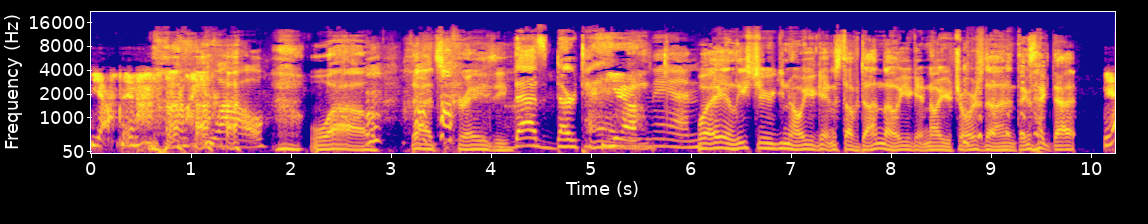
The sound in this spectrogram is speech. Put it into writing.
Yeah. Wow. Wow. That's crazy. That's dirty. Yeah. Man. Well, hey, at least you're, you know, you're getting stuff done, though. You're getting all your chores done and things like that. yeah,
